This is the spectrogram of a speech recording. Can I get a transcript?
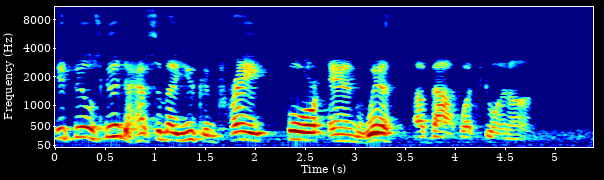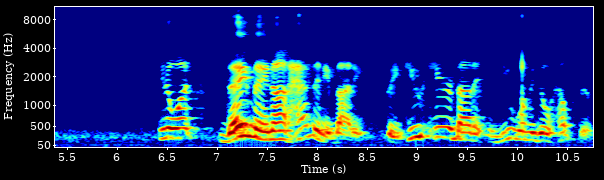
It feels good to have somebody you can pray for and with about what's going on. You know what? They may not have anybody, but you hear about it and you want to go help them.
